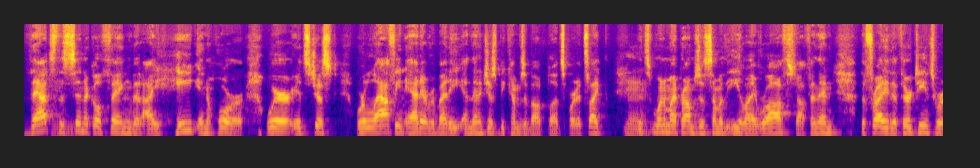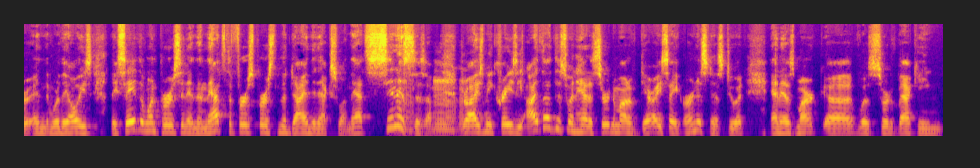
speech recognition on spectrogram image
That's the Mm. cynical thing that I hate in horror, where it's just we're laughing at everybody, and then it just becomes about blood sport. It's like Hmm. it's one of my problems with some of the Eli Roth stuff, and then the Friday the Thirteenth, where and where they always they save the one person, and then that's the first person to die in the next one. That cynicism Mhm. drives me crazy. I thought this one had a certain amount of, dare I say, earnestness to it, and as Mark uh, was sort of backing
